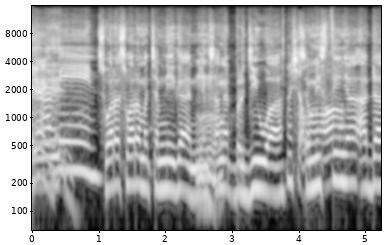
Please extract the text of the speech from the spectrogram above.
Yeah. Amin Suara-suara macam ni kan Yang Mhm. sangat berjiwa Masya Allah. Semestinya ada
